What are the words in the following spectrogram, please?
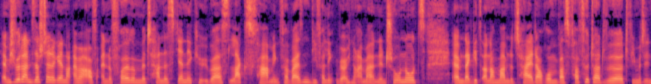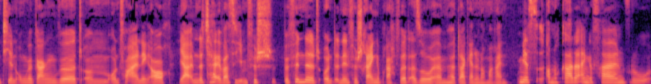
Ähm, ich würde an dieser Stelle gerne noch einmal auf eine Folge mit Hannes Jennecke über das Lachsfarming verweisen. Die verlinken wir euch noch einmal in den Show Notes. Ähm, da geht's auch noch mal im Detail darum, was verfüttert wird, wie mit den Tieren umgegangen wird um, ähm, und vor allen Dingen auch ja im Detail, was sich im Fisch befindet und in den Fisch reingebracht wird. Also ähm, hört da gerne noch mal rein. Mir ist auch noch gerade eingefallen, wo du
